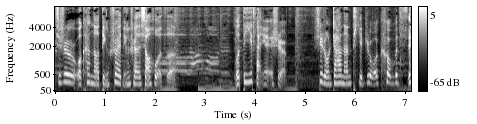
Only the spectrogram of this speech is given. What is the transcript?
其实我看到顶帅顶帅的小伙子，我第一反应也是，这种渣男体质我克不起。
